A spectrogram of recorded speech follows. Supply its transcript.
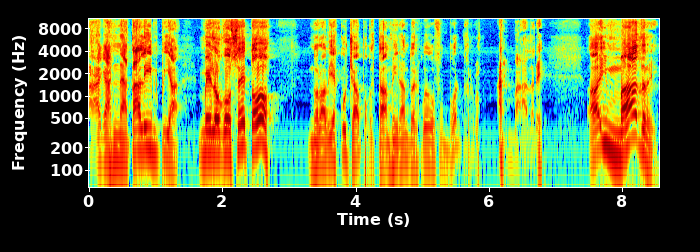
agasnata limpia, me lo gocé todo. No lo había escuchado porque estaba mirando el juego de fútbol, pero ay madre, ay madre,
